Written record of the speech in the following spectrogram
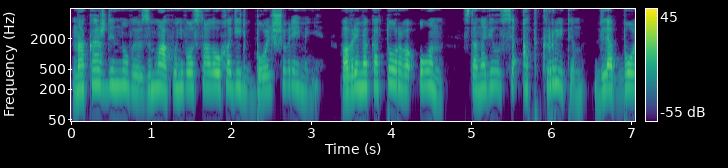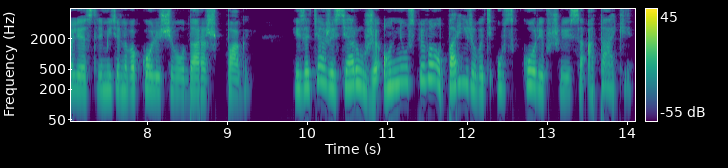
На каждый новый взмах у него стало уходить больше времени, во время которого он становился открытым для более стремительного колющего удара шпагой. Из-за тяжести оружия он не успевал парировать ускорившиеся атаки,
